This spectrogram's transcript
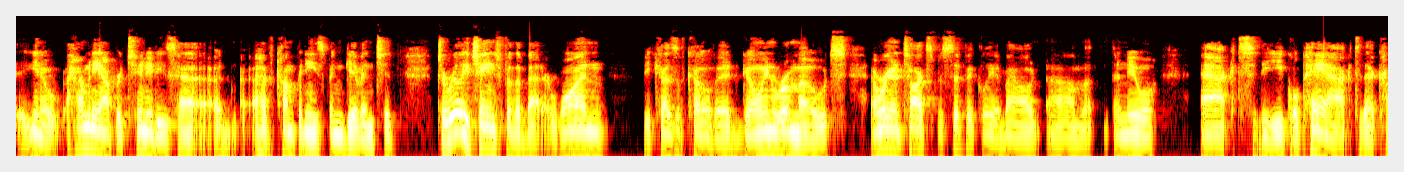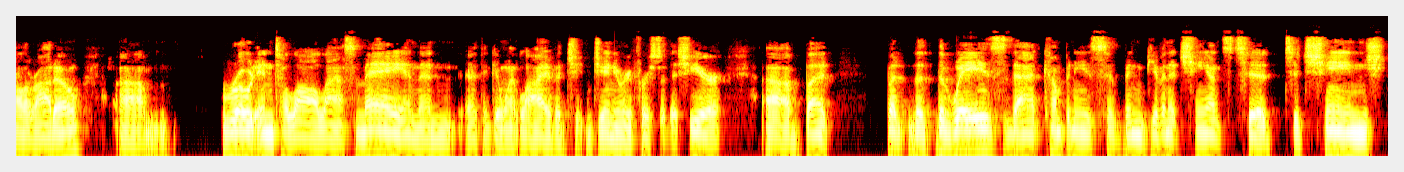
you know, how many opportunities ha- have companies been given to to really change for the better? One, because of COVID, going remote, and we're going to talk specifically about um, a new act, the Equal Pay Act, that Colorado um, wrote into law last May, and then I think it went live at January 1st of this year. Uh, but but the, the ways that companies have been given a chance to to change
